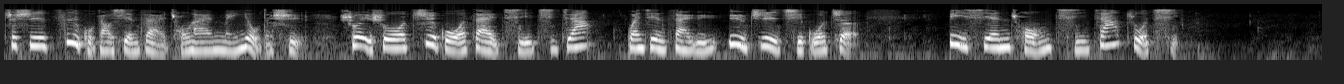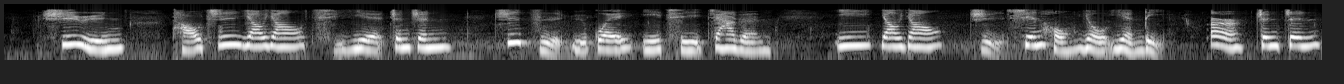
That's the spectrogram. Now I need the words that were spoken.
这是自古到现在从来没有的事。所以说，治国在其其家，关键在于欲治其国者，必先从其家做起。诗云：“桃之夭夭，其叶蓁蓁。”之子于归，宜其家人。一夭夭，指鲜红又艳丽；二蓁蓁，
